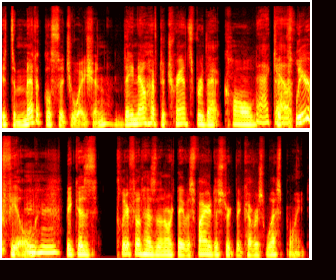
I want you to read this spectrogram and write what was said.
it's a medical situation, they now have to transfer that call Back to out. Clearfield hmm because Clearfield has the North Davis Fire District that covers West Point.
